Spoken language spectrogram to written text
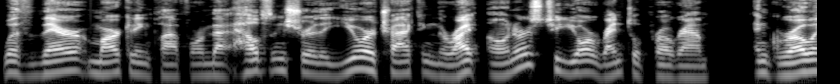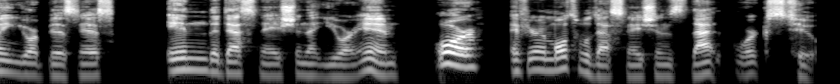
with their marketing platform that helps ensure that you are attracting the right owners to your rental program and growing your business in the destination that you are in. Or if you're in multiple destinations, that works too.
